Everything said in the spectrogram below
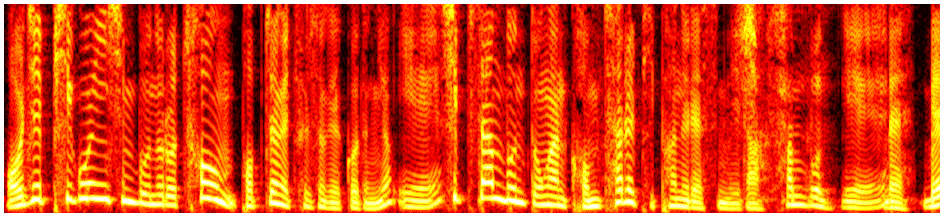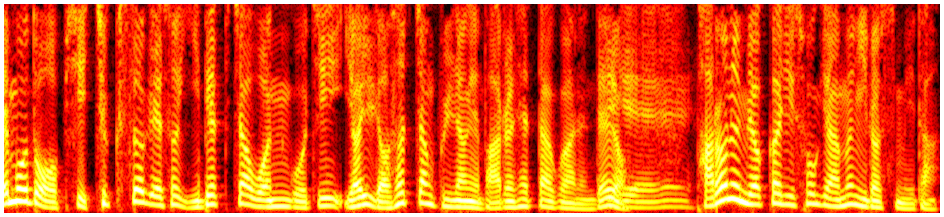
어제 피고인 신분으로 처음 법정에 출석했거든요. 예. 13분 동안 검찰을 비판을 했습니다. 13분. 예. 네. 메모도 없이 즉석에서 200자 원고지 16장 분량의 말을 했다고 하는데요. 예. 발언을 몇 가지 소개하면 이렇습니다.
